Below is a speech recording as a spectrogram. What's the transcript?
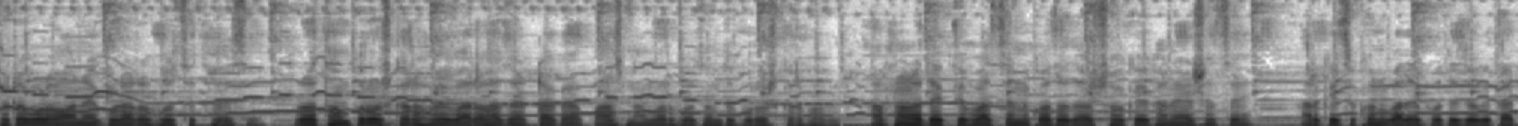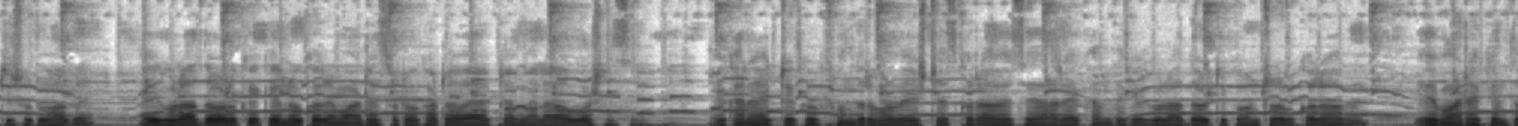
ছোট বড় অনেক ঘোড়ার উপস্থিত হয়েছে। প্রথম পুরস্কার হবে বারো হাজার টাকা, পাঁচ নম্বর পর্যন্ত পুরস্কার পাবে। আপনারা দেখতে পাচ্ছেন কত দর্শক এখানে এসেছে। আর কিছুক্ষণ বাদে প্রতিযোগিতাটি শুরু হবে। এই ঘোড়া দৌড়কে কেন্দ্র করে মাঠে ছোটখাটো একটা মেলাও বসেছে। এখানে একটি খুব সুন্দরভাবে স্টেজ করা হয়েছে আর এখান থেকে ঘোড়া দৌড়টি কন্ট্রোল করা হবে। এই মাঠে কিন্তু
